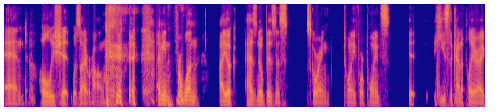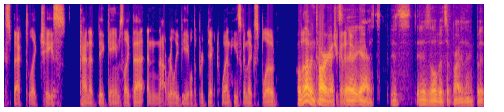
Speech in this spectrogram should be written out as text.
And holy shit, was I wrong. I mean, for Mhm. one, Aiyuk has no business scoring 24 points. It, he's the kind of player I expect to like chase kind of big games like that and not really be able to predict when he's going to explode. well but 11 targets uh, yeah it's, it's it is a little bit surprising but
